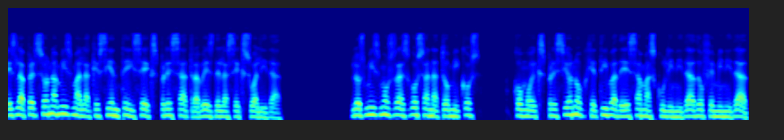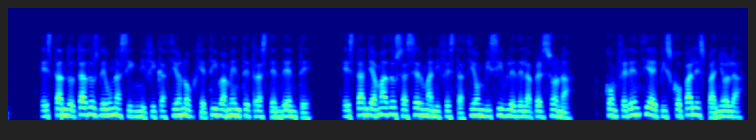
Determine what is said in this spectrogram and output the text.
Es la persona misma la que siente y se expresa a través de la sexualidad. Los mismos rasgos anatómicos, como expresión objetiva de esa masculinidad o feminidad, están dotados de una significación objetivamente trascendente, están llamados a ser manifestación visible de la persona, Conferencia Episcopal Española,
